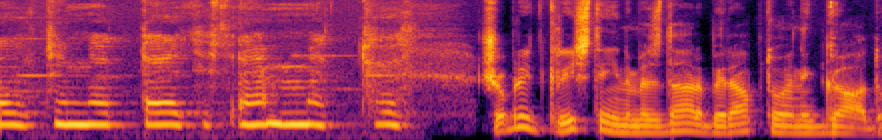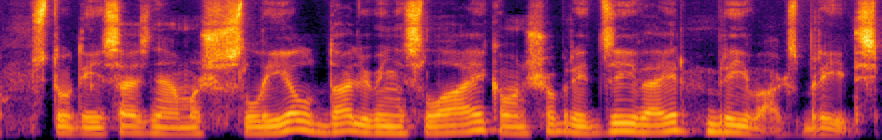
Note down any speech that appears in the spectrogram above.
audzinātājas amatu. Šobrīd Kristīna bez darba ir aptuveni gadu. Studijas aizņēmušas lielu daļu viņas laika, un šobrīd dzīvē ir brīvāks brīdis.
